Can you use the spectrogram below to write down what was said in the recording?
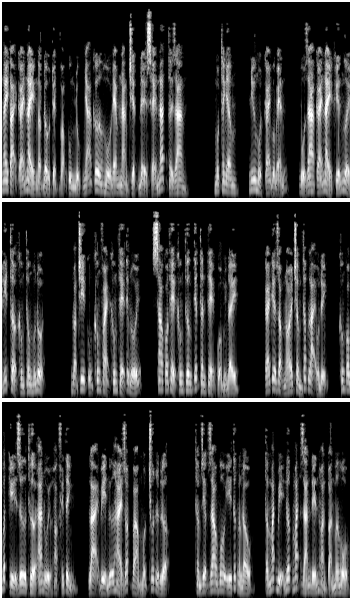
Ngay tại cái này ngập đầu tuyệt vọng cùng nhục nhã cơ hồ đem nàng triệt để xé nát thời gian. Một thanh âm, như một cái bờ bén, bổ ra cái này khiến người hít thở không thông hỗn độn đoạn chi cũng không phải không thể tiếp nối, sao có thể không thương tiếc thân thể của mình đây? Cái kia giọng nói trầm thấp lại ổn định, không có bất kỳ dư thừa an ủi hoặc phiến tỉnh lại vì nữ hải rót vào một chút lực lượng. Thẩm diệp giao vô ý thức ngầm đầu, tầm mắt bị nước mắt dán đến hoàn toàn mơ hồ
